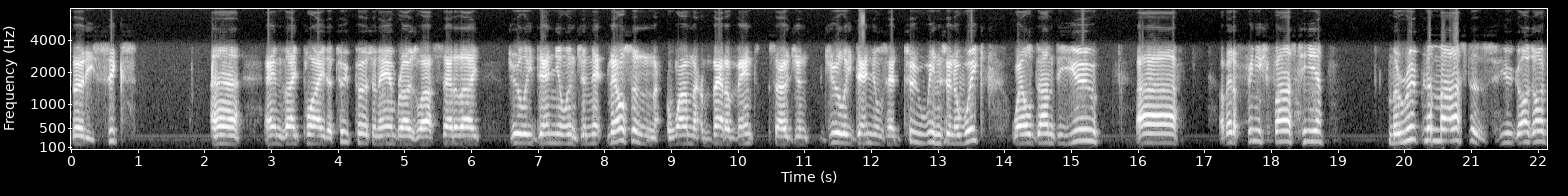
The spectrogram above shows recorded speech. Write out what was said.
36. Uh, and they played a two-person Ambrose last Saturday. Julie Daniel and Jeanette Nelson won that event. So Julie Daniels had two wins in a week. Well done to you. Uh, I better finish fast here. Mooroopna Masters, you guys. I,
